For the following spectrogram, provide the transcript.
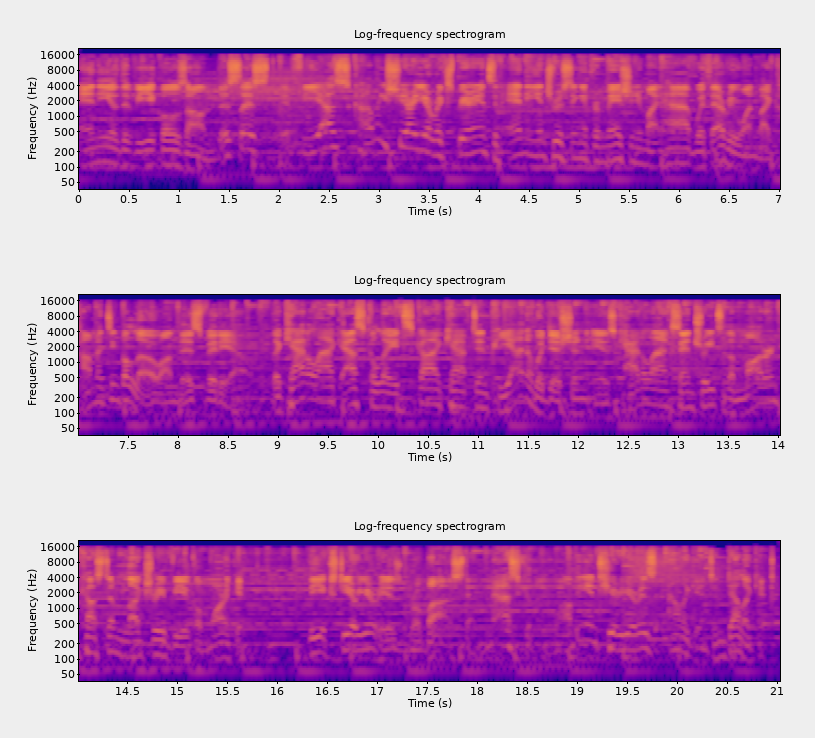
any of the vehicles on this list? If yes, kindly share your experience and any interesting information you might have with everyone by commenting below on this video. The Cadillac Escalade Sky Captain Piano Edition is Cadillac's entry to the modern custom luxury vehicle market. The exterior is robust and masculine, while the interior is elegant and delicate.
